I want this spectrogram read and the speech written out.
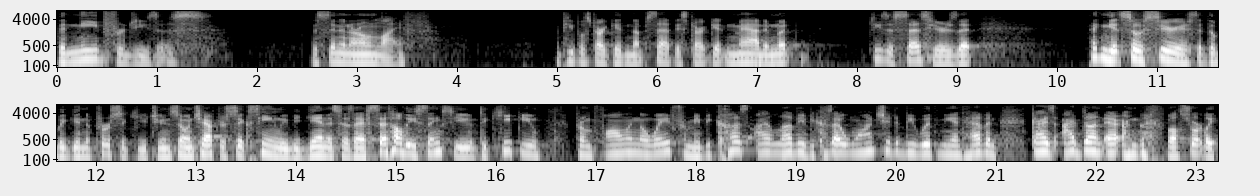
the need for Jesus. the sin in our own life, the people start getting upset. They start getting mad. And what Jesus says here is that they can get so serious that they'll begin to persecute you. And so in chapter 16, we begin, it says, I have said all these things to you to keep you from falling away from me because I love you, because I want you to be with me in heaven. Guys, I've done, I'm, well, shortly,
